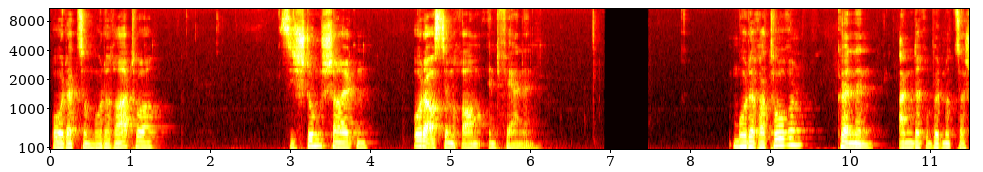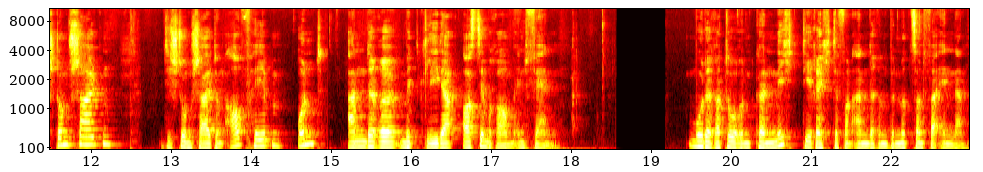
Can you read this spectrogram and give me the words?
oder zum Moderator, sie stumm schalten oder aus dem Raum entfernen. Moderatoren können andere Benutzer stumm schalten, die Stummschaltung aufheben und andere Mitglieder aus dem Raum entfernen. Moderatoren können nicht die Rechte von anderen Benutzern verändern.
